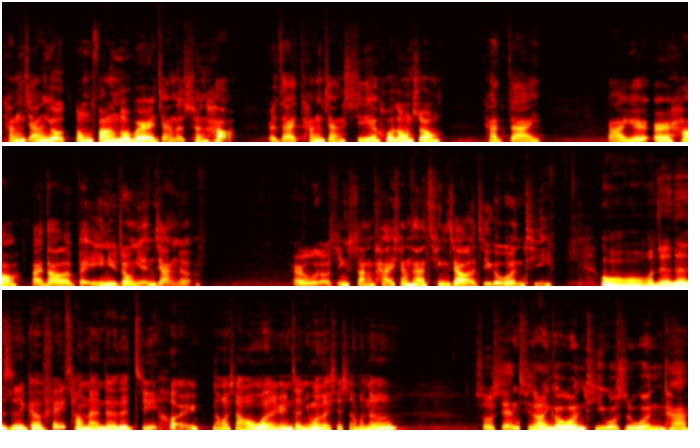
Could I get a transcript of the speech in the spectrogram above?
唐奖有东方诺贝尔奖的称号，而在唐奖系列活动中，她在八月二号来到了北一女中演讲了，而我有幸上台向他请教了几个问题。哦，这真是一个非常难得的机会。那我想要问云正，你问了些什么呢？首先，其中一个问题，我是问他，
